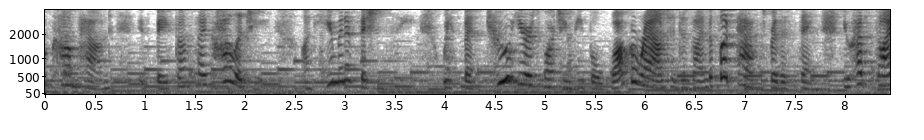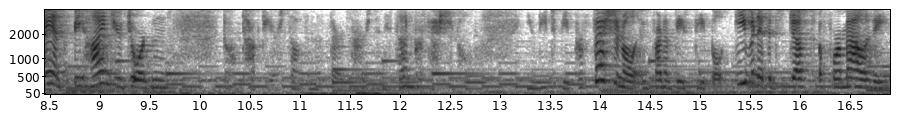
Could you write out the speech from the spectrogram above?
New compound is based on psychology, on human efficiency. We spent two years watching people walk around to design the footpaths for this thing. You have science behind you, Jordan. Don't talk to yourself in the third person, it's unprofessional. You need to be professional in front of these people, even if it's just a formality.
